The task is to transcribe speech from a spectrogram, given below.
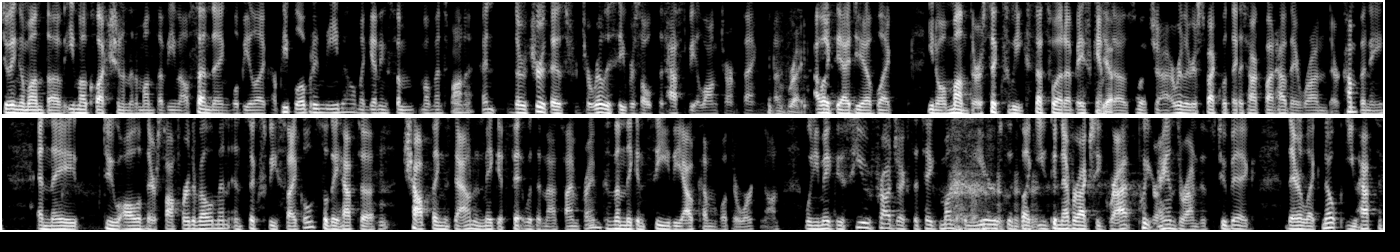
Doing a month of email collection and then a month of email sending will be like, are people opening the email? Am I getting some momentum on it? And the truth is, for, to really see results, it has to be a long term thing. Right. I like the idea of like you know a month or six weeks. That's what a Basecamp yep. does, which I really respect. What they talk about how they run their company and they do all of their software development in six week cycles. So they have to mm-hmm. chop things down and make it fit within that time frame because then they can see the outcome of what they're working on. When you make these huge projects that take months and years it's like you can never actually gra- put your hands around it. it's too big. They're like nope you have to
